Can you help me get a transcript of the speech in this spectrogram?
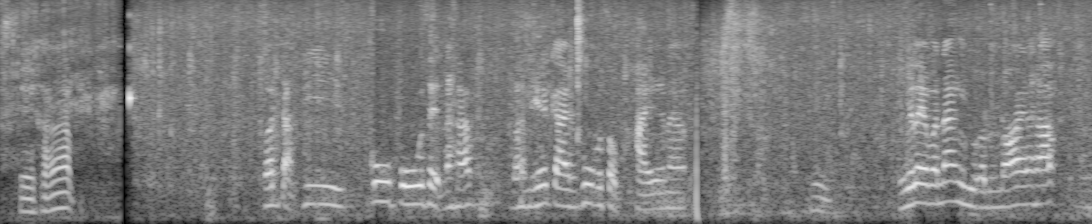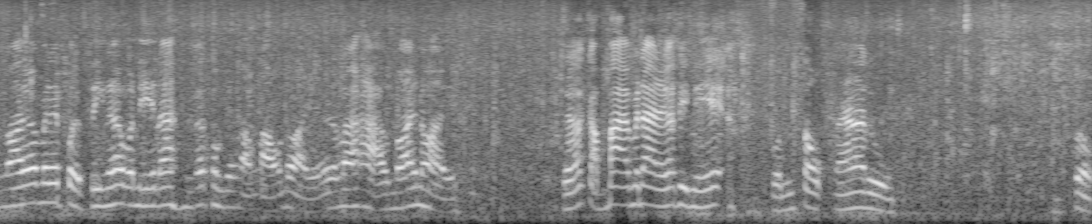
โอเคครับก็จากที่กู้ปูเสร็จนะครับ ตอนนี้กลายเป็นผู้ประสบภัยแล้วนะครับนี่นี่เลยมานั่งอยู่กับลุงน้อยนะครับลุงน้อยก็ไม่ได้เปิดซิงนะครับวันนี้นะมันก็คงจะเหงาเหงาๆหน่อยมาหาลุงน้อยหน่อยแต่ก็กลับบ้านไม่ได้เลยครับทีนี้ฝนตกนะดูฝนตก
